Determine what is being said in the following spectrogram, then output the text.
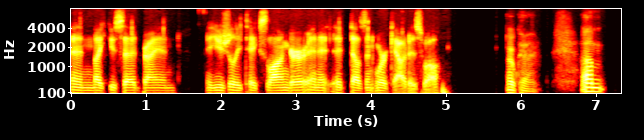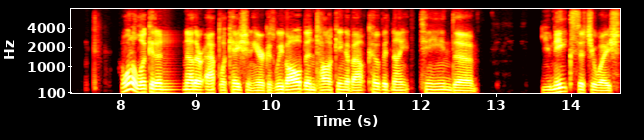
and like you said brian it usually takes longer and it, it doesn't work out as well. Okay. Um, I want to look at another application here because we've all been talking about COVID 19, the unique situation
